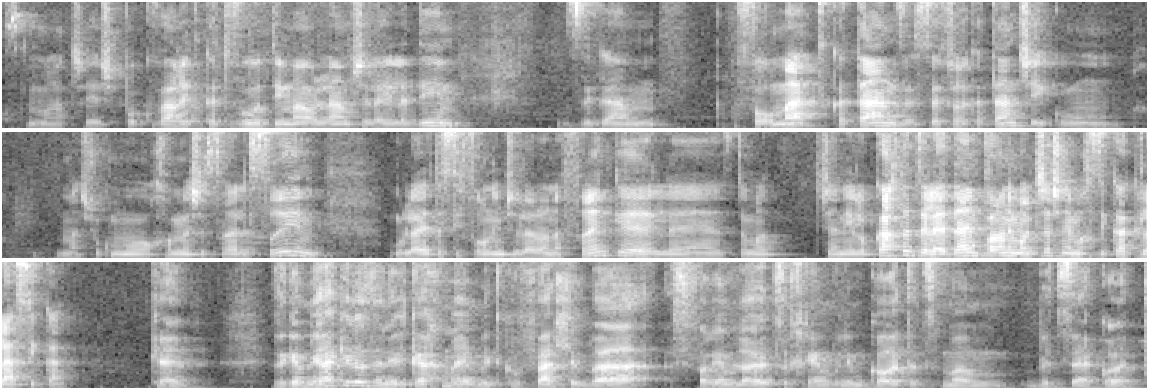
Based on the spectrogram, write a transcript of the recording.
זאת אומרת שיש פה כבר התכתבות עם העולם של הילדים. זה גם פורמט קטן, זה ספר קטנצ'יק, הוא משהו כמו 15 על 20, אולי את הספרונים של אלונה פרנקל, זאת אומרת, כשאני לוקחת את זה לידיים, כבר אני מרגישה שאני מחזיקה קלאסיקה. כן. זה גם נראה כאילו זה נלקח מ- מתקופה שבה ספרים לא היו צריכים למכור את עצמם בצעקות.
